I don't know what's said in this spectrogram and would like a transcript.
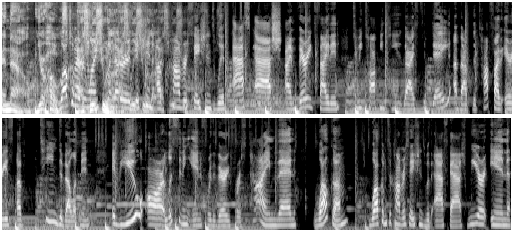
And now, your host, Welcome everyone Ashley to another Ashley edition Shuler. of Ashley Conversations with Ask Ash. I'm very excited to be talking to you guys today about the top five areas of team development. If you are listening in for the very first time, then welcome. Welcome to Conversations with Ask Ash. We are in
